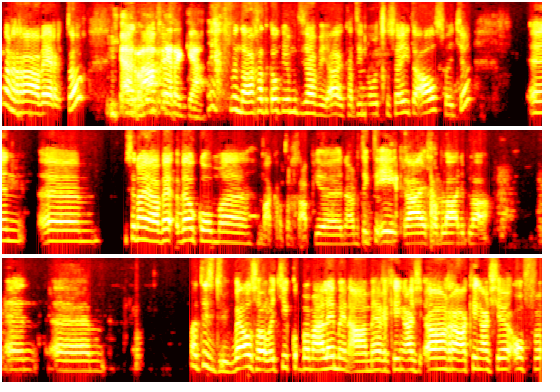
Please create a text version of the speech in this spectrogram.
ja. raar werk, toch? Ja, raar werk, ja. ja. Vandaag had ik ook iemand die zei van, ja, ik had hier nooit gezeten als, weet je. En um, zei, nou ja, welkom. Uh, maar ik had een grapje, nou dat ik de eer krijg, bla. En um, maar het is natuurlijk wel zo, weet je, je komt bij mij alleen maar in aanmerking, als je, aanraking als je of uh,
